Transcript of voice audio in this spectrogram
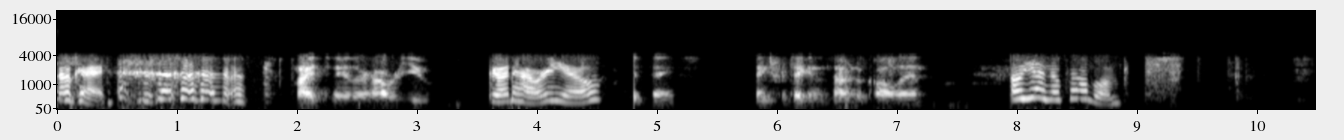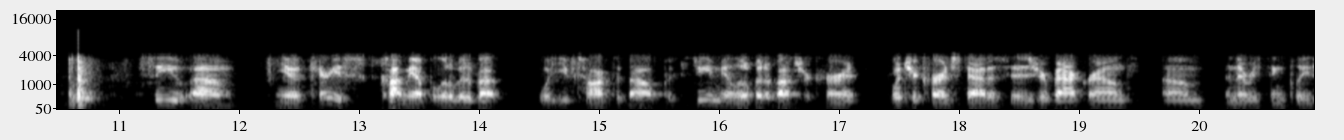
okay. Hi, Taylor. How are you? Good, how are you? Good. Thanks. Thanks for taking the time to call in. Oh yeah, no problem. So you, um, you know, Carrie's caught me up a little bit about what you've talked about, but could you give me a little bit about your current, what your current status is, your background, um, and everything, please?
